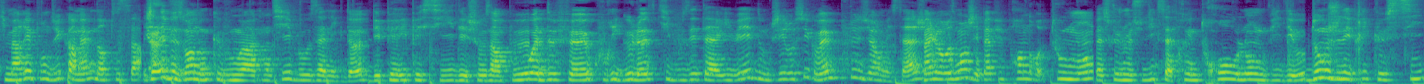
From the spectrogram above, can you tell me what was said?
Qui m'a répondu quand même dans tout ça. J'avais besoin donc que vous me racontiez vos anecdotes, des péripéties, des choses un peu what the fuck ou rigolotes qui vous est arrivé. Donc j'ai reçu quand même plusieurs messages. Malheureusement j'ai pas pu prendre tout le monde parce que je me suis dit que ça ferait une trop longue vidéo. Donc je n'ai pris que 6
